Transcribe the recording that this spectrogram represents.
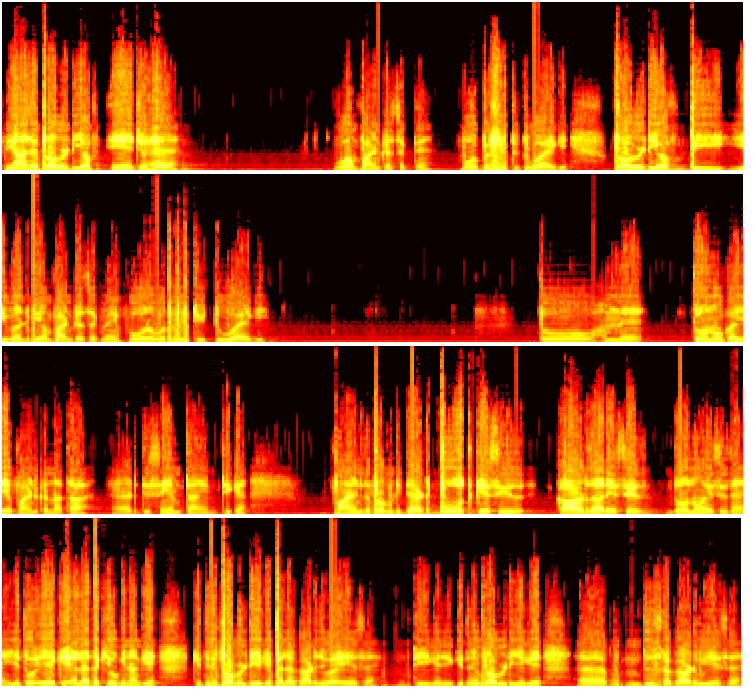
तो यहाँ से प्रॉबिलिटी ऑफ़ ए जो है, वो हम फाइंड कर सकते हैं फोर बाई फिफ्टी टू आएगी। प्रॉबिलिटी ऑफ़ बी इवेंट भी हम फाइंड कर सकते हैं फोर ओवर फिफ्टी टू आएगी। तो हमने दोनों का ये फाइंड करना था एट द सेम टाइम ठीक है? Find the property that both cases cards are aces दोनों एसेज हैं। ये तो एक अलहदा की होगी ना कि कितनी प्रॉबिलिटी है कि पहला कार्ड जो है एस है। ठीक है जी, कितनी प्रॉबिलिटी है कि दूसरा कार्ड भी एस है,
